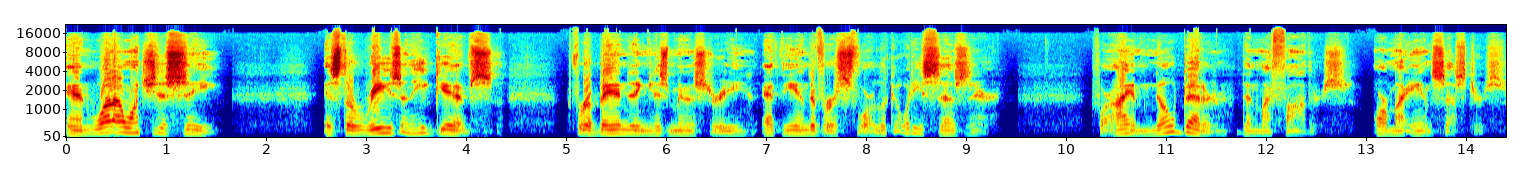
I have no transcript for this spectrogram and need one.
And what I want you to see is the reason he gives for abandoning his ministry at the end of verse 4. Look at what he says there. For I am no better than my fathers or my ancestors.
